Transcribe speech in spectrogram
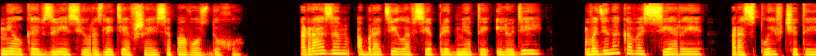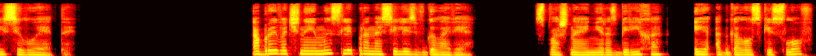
мелкой взвесью разлетевшаяся по воздуху, разом обратила все предметы и людей в одинаково серые, расплывчатые силуэты. Обрывочные мысли проносились в голове. Сплошная неразбериха и отголоски слов,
